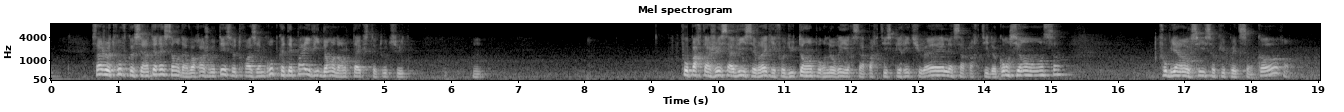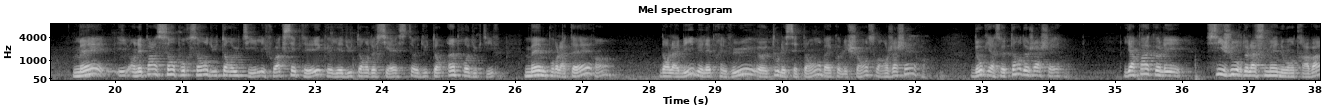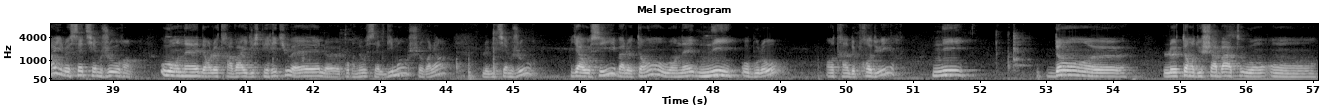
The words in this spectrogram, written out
Ça, je trouve que c'est intéressant d'avoir ajouté ce troisième groupe qui n'était pas évident dans le texte tout de suite. Il hmm. Faut partager sa vie, c'est vrai qu'il faut du temps pour nourrir sa partie spirituelle, sa partie de conscience. Il faut bien aussi s'occuper de son corps, mais on n'est pas à 100% du temps utile. Il faut accepter qu'il y ait du temps de sieste, du temps improductif, même pour la terre. Hein dans la Bible, il est prévu euh, tous les sept ans ben, que les champs soient en jachère. Donc il y a ce temps de jachère. Il n'y a pas que les six jours de la semaine où on travaille, le septième jour où on est dans le travail du spirituel, euh, pour nous c'est le dimanche, voilà, le huitième jour. Il y a aussi ben, le temps où on n'est ni au boulot, en train de produire, ni dans euh, le temps du Shabbat où on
